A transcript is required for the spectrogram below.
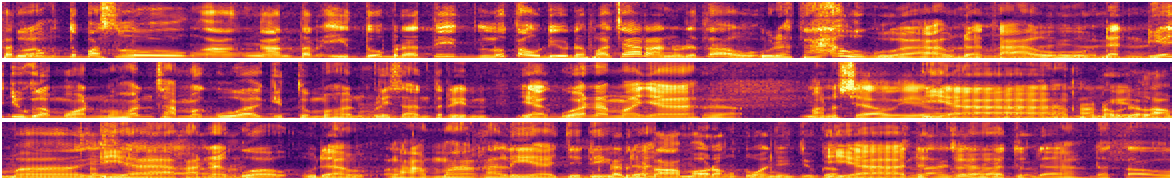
Tapi gua waktu pas lu ng- nganter itu berarti lu tahu dia udah pacaran, udah tahu. udah tahu gua, udah tahu iya, dan dia juga mohon-mohon sama gua gitu, mohon please anterin. Ya gua namanya Iya. manusiawi. Iya, Karena mungkin- udah lama ya. Iya, karena gua udah lama kali ya, jadi Dan udah kenal sama orang tuanya juga. Iya, deket gitu. udah. udah tahu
